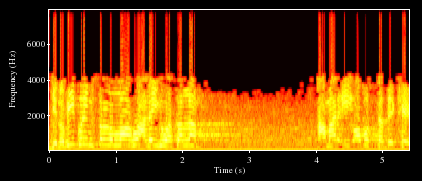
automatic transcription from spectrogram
যে, নবী করিম সাল্লাহ আলহি আসাল্লাম আমার এই অবস্থা দেখে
